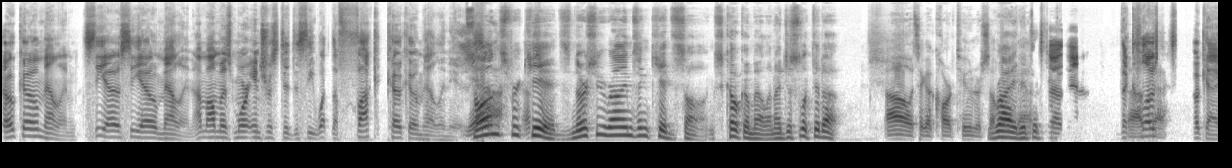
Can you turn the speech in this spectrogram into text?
Coco Melon, C O C O Melon. I'm almost more interested to see what the fuck Coco Melon is. Yeah, songs for that's- kids, nursery rhymes and kids songs. Coco Melon. I just looked it up. Oh, it's like a cartoon or something. right, like it's a So then the Okay. closest. Okay,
